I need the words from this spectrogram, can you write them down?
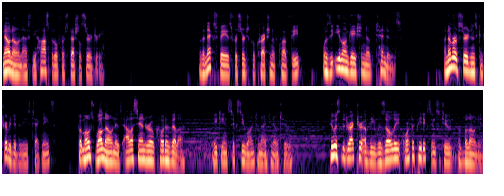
now known as the Hospital for Special Surgery. The next phase for surgical correction of club feet was the elongation of tendons. A number of surgeons contributed to these techniques, but most well known is Alessandro Codevilla, 1861 to 1902, who was the director of the Rizzoli Orthopedics Institute of Bologna.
